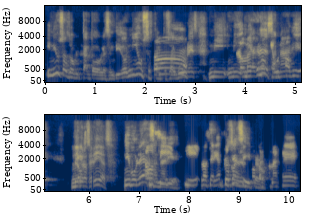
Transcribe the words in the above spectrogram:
y ni usas doble, tanto doble sentido, ni usas tantos oh. albures, ni, ni, ni agredes a nadie. Ni los, groserías. Ni buleas oh, a sí, nadie. Sí, groserías. Groserías sí, pero... Personaje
